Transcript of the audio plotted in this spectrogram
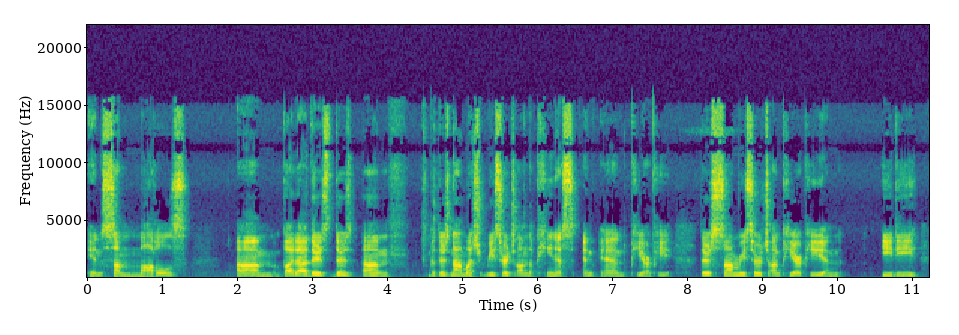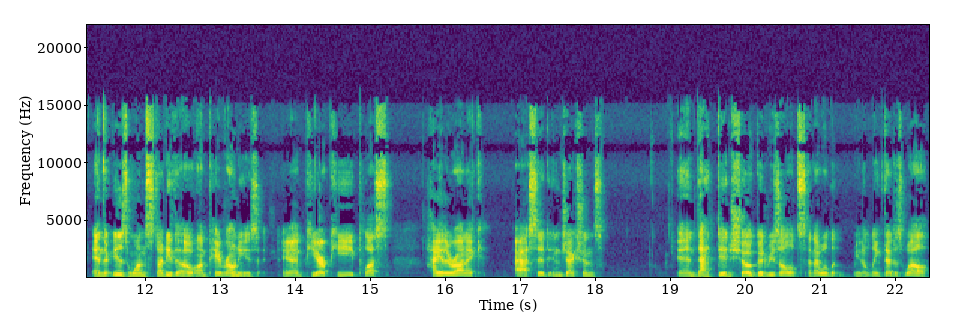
in some models. Um, but uh, there's there's um, but there's not much research on the penis and, and PRP. There's some research on PRP and ED, and there is one study though on Peyronie's and PRP plus hyaluronic acid injections. And that did show good results, and I will you know link that as well.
